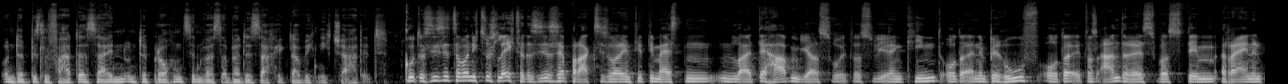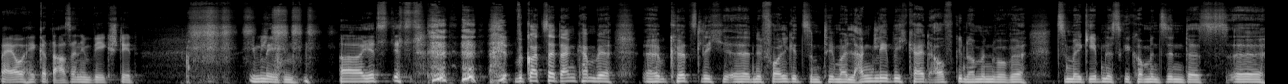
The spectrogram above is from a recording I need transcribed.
und ein bisschen Vater sein unterbrochen sind, was aber der Sache, glaube ich, nicht schadet. Gut, das ist jetzt aber nicht so schlecht, das ist ja sehr praxisorientiert. Die meisten Leute haben ja so etwas wie ein Kind oder einen Beruf oder etwas anderes, was dem reinen Biohacker-Dasein im Weg steht im Leben. Äh, jetzt, jetzt. Gott sei Dank haben wir äh, kürzlich äh, eine Folge zum Thema Langlebigkeit aufgenommen, wo wir zum Ergebnis gekommen sind, dass äh,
